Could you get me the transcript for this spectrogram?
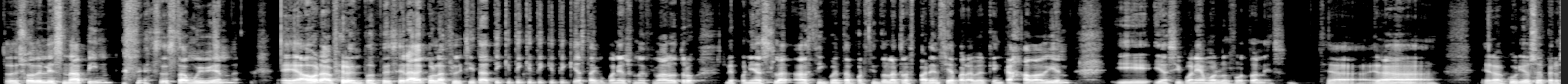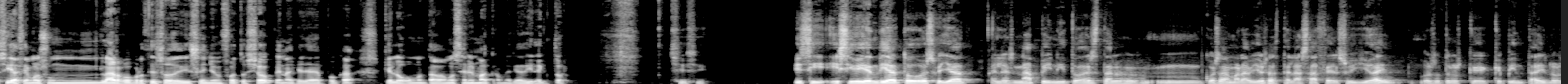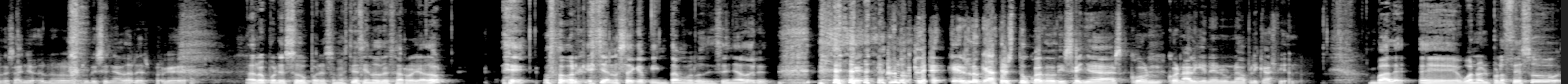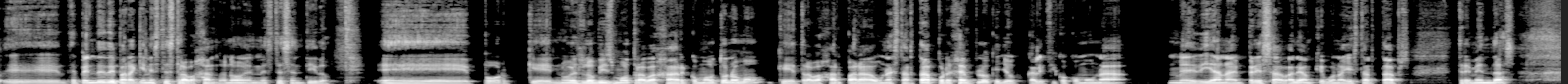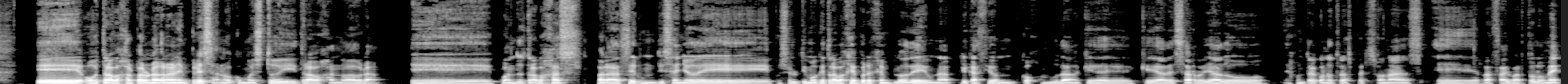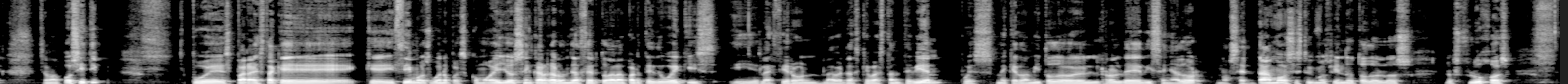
todo eso del snapping, eso está muy bien eh, ahora, pero entonces era con la flechita tiki, tiki, tiki, tiki, hasta que ponías uno encima del otro, le ponías al 50% la transparencia para ver que encajaba bien y, así poníamos los botones. O sea, era, era curioso, pero sí, hacemos un largo proceso de diseño en Photoshop en aquella época que luego montábamos en el Macromedia Director. Sí, sí. Y si, y si hoy en día todo eso ya, el snapping y todas estas mm, cosas maravillosas te las hace el UI, vosotros que, pintáis, los, los diseñadores, porque... Claro, por eso, por eso me estoy haciendo desarrollador. ¿Eh? Porque ya no sé qué pintamos los diseñadores. ¿Qué es lo que haces tú cuando diseñas con, con alguien en una aplicación? Vale, eh, bueno, el proceso eh, depende de para quién estés trabajando, ¿no? En este sentido, eh, porque no es lo mismo trabajar como autónomo que trabajar para una startup, por ejemplo, que yo califico como una mediana empresa, ¿vale? Aunque, bueno, hay startups tremendas, o trabajar para una gran empresa, ¿no? Como estoy trabajando ahora. Eh, cuando trabajas para hacer un diseño de, pues el último que trabajé, por ejemplo, de una aplicación cojonuda que, ha desarrollado junto con otras personas eh, Rafael Bartolomé, se llama Positive. Pues para esta que, que, hicimos, bueno, pues como ellos se encargaron de hacer toda la parte de UX y la hicieron, la verdad es que bastante bien, pues me quedó a mí todo el rol de diseñador. Nos sentamos, estuvimos viendo todos los, los flujos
